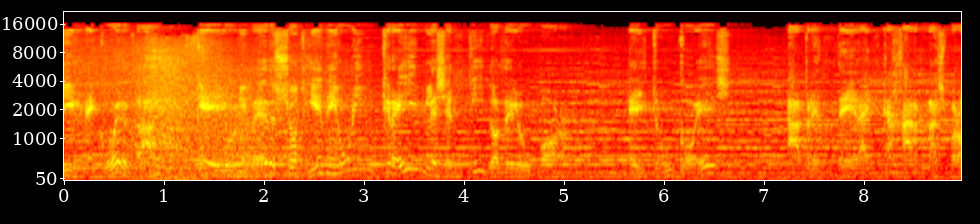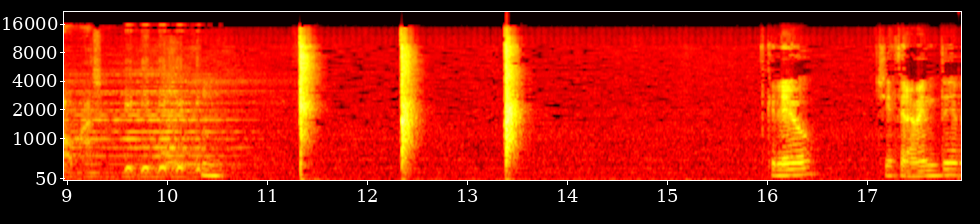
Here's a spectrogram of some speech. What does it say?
Y recuerda que el universo tiene un increíble sentido del humor. El truco es aprender a encajar las bromas. Creo, sinceramente,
